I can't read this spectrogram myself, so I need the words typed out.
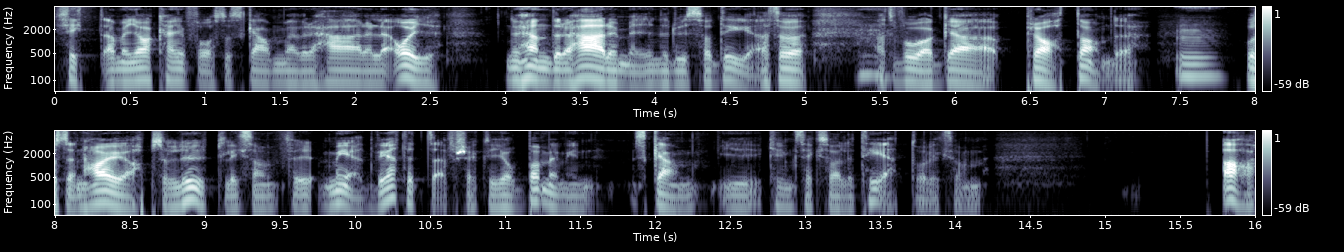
shit, ja, men jag kan ju få så skam över det här, eller oj, nu hände det här i mig när du sa det. Alltså att våga prata om det. Mm. Och sen har jag ju absolut liksom medvetet så här, försökt jobba med min skam i, kring sexualitet och liksom, ah,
